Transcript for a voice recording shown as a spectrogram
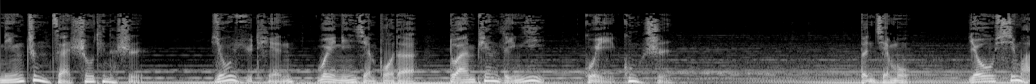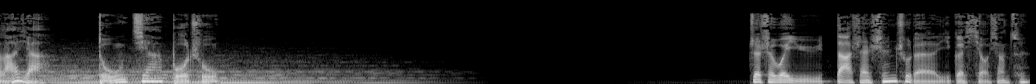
您正在收听的是由雨田为您演播的短篇灵异鬼故事。本节目由喜马拉雅独家播出。这是位于大山深处的一个小乡村，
